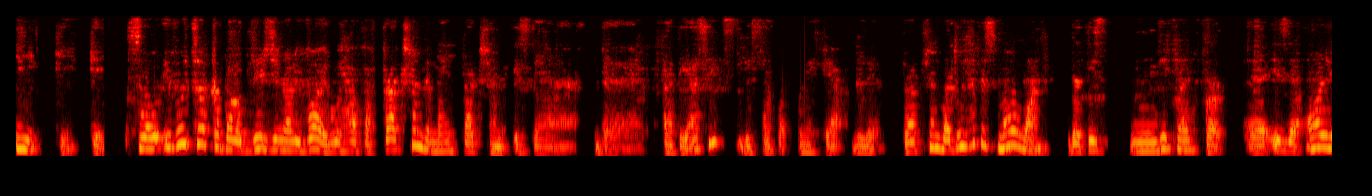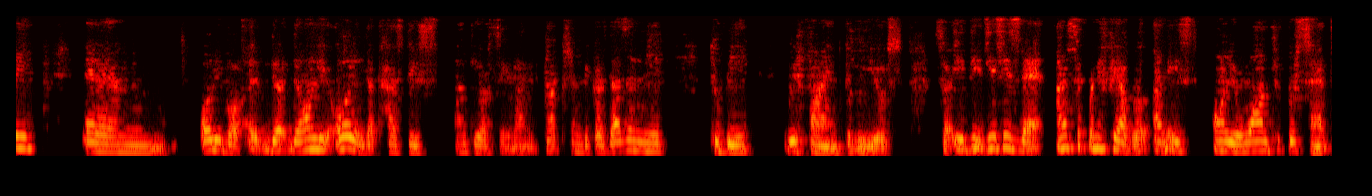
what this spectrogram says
E, K, K. So if we talk about virgin olive oil, we have a fraction. The main fraction is the, the fatty acids, the saponifiable fraction, but we have a small one that is different for, uh, is the only um, olive oil, the, the only oil that has this antioxidant fraction because it doesn't need to be refined to be used. So it, this is the unsaponifiable and is only 1 2%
